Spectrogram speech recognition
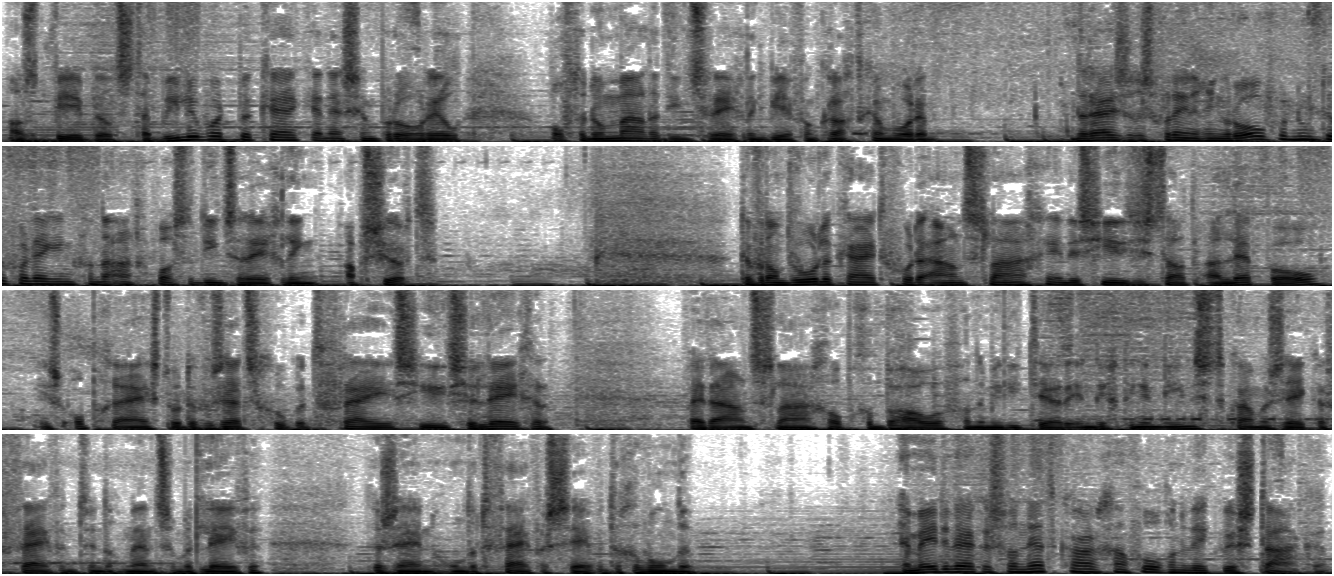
Als het weerbeeld stabieler wordt bekijken NS en ProRail of de normale dienstregeling weer van kracht kan worden. De reizigersvereniging Rover noemt de verlenging van de aangepaste dienstregeling absurd. De verantwoordelijkheid voor de aanslagen in de Syrische stad Aleppo is opgeëist door de verzetsgroep het Vrije Syrische Leger. Bij de aanslagen op gebouwen van de militaire inlichtingendienst kwamen zeker 25 mensen om het leven. Er zijn 175 gewonden. En medewerkers van Netcar gaan volgende week weer staken.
